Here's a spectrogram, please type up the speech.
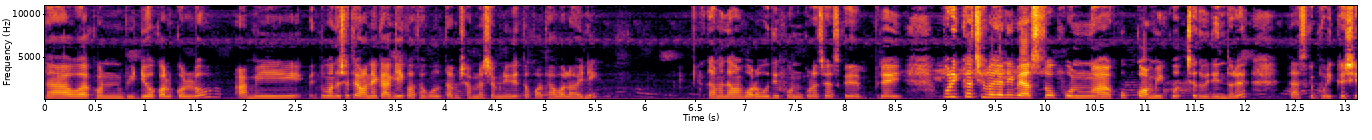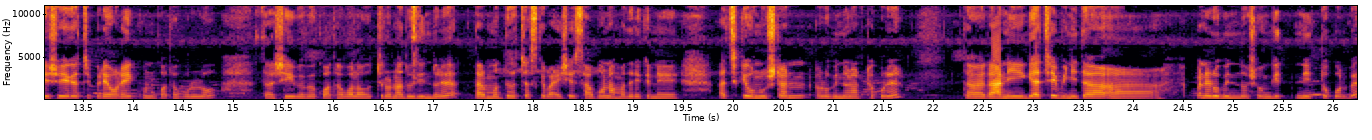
তা ও এখন ভিডিও কল করল। আমি তোমাদের সাথে অনেক আগেই কথা বলতাম, সামনাসামনি তো কথা বলা হয়নি। তার মধ্যে আমার বড় বৌদি ফোন করেছে, আজকে প্রায় পরীক্ষা ছিল জানি, ব্যস্ত, ফোন খুব কমই করছে দুই দিন ধরে। তা আজকে পরীক্ষা শেষ হয়ে গেছে, প্রায় অনেকক্ষণ কথা বলল। তা সেইভাবে কথা বলা হচ্ছিল না দুই দিন ধরে। তার মধ্যে হচ্ছে আজকে বাইশে শ্রাবণ, আমাদের এখানে আজকে অনুষ্ঠান রবীন্দ্রনাথ ঠাকুরের। তা রানী গেছে, বিনিতা মানে রবীন্দ্রসঙ্গীত নৃত্য করবে।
